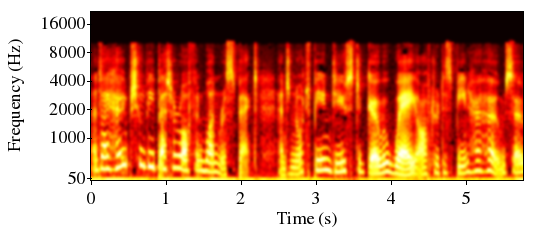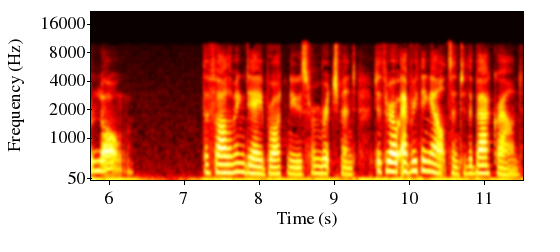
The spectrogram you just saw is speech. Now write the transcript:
and I hope she will be better off in one respect, and not be induced to go away after it has been her home so long." The following day brought news from Richmond to throw everything else into the background.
